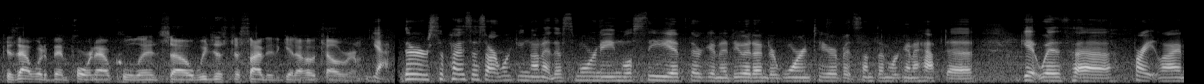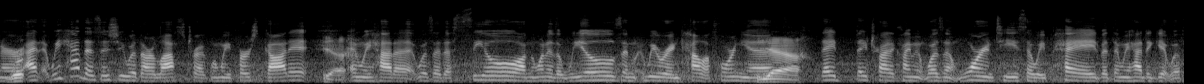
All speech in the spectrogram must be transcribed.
because that would have been pouring out coolant. So we just decided to get a hotel room. Yeah, they're supposed to start working on it this morning. We'll see if they're going to do it under warranty or if it's something we're going to have to get with uh, Freightliner. I, we had this issue with our last truck when we first got it. Yeah. And we had a was it a seal on one of the wheels, and we were in California. Yeah. They they tried to claim it wasn't warranty, so we paid, but then we had to get with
